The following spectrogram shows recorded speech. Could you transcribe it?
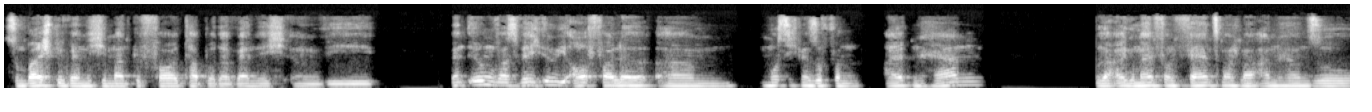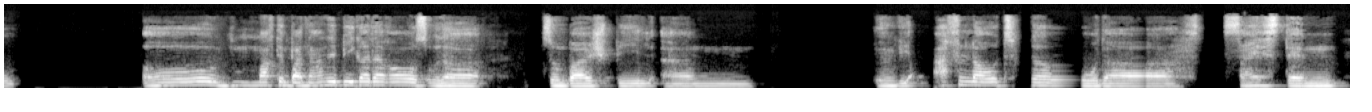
zum Beispiel, wenn ich jemand gefault habe oder wenn ich irgendwie, wenn irgendwas, wenn ich irgendwie auffalle, ähm, muss ich mir so von alten Herren oder allgemein von Fans manchmal anhören, so, oh, mach den Bananenbieger daraus oder zum Beispiel ähm, irgendwie Affenlaute oder sei es denn,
